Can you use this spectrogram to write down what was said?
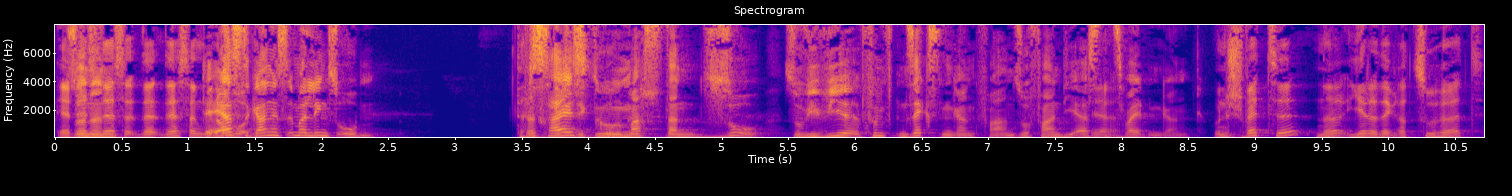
Ja, sondern der, ist, der, der ist dann Der genau, erste Gang ist immer links oben. Das, ist heißt, du komisch. machst dann so, so wie wir fünften, sechsten Gang fahren, so fahren die ersten, Ja. zweiten Gang. Und ich wette, ne, jeder, der gerade zuhört,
